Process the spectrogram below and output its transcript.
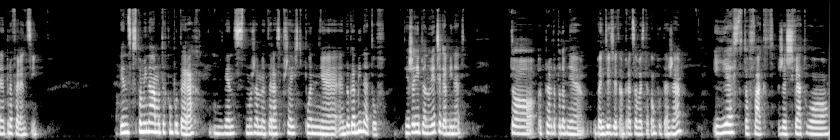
y, preferencji. Więc wspominałam o tych komputerach, więc możemy teraz przejść płynnie do gabinetów. Jeżeli planujecie gabinet, to prawdopodobnie będziecie tam pracować na komputerze. I jest to fakt, że światło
